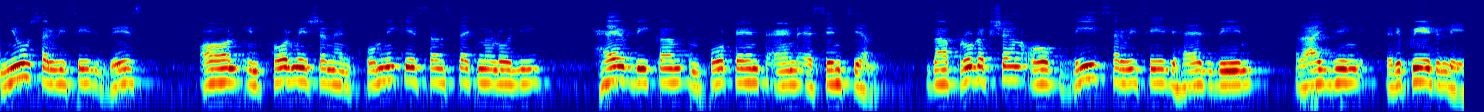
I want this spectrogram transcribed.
new services based on information and communications technology have become important and essential. The production of these services has been rising rapidly.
